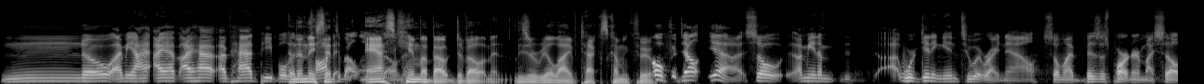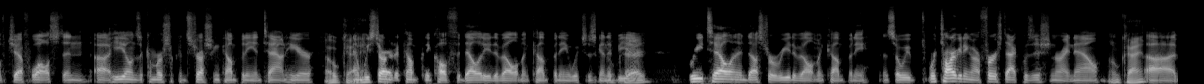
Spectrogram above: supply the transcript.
No, I mean I, I have I have I've had people that and then they said ask him about development. These are real live texts coming through. Oh, Fidel, yeah. So I mean, I'm, we're getting into it right now. So my business partner and myself, Jeff Wellston, uh, he owns a commercial construction company in town here. Okay, and we started a company called Fidelity Development Company, which is going to okay. be a retail and industrial redevelopment company. And so we are targeting our first acquisition right now. Okay. Uh,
